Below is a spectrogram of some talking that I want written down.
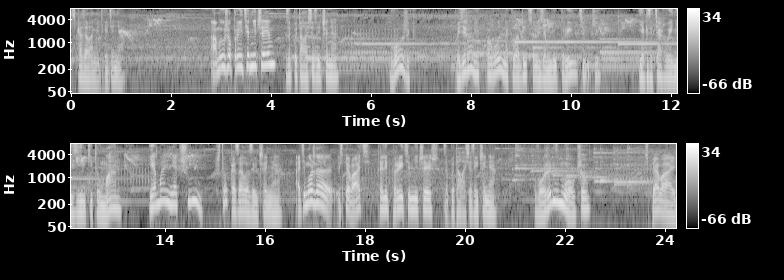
сказала медведзяня. А мы ўжо прыцемнічаем, запыталася зайчыня. Вожык пазіраў, як павольна кладуцца на зямлю прыцемкі, як зацягвае нізінкі туман і амаль не чуў, што казала зайчаня. А ці можна спяваць, калі прыцемнічаеш, запыталася зайчаня. Вожык змоўчаў. Спявай,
